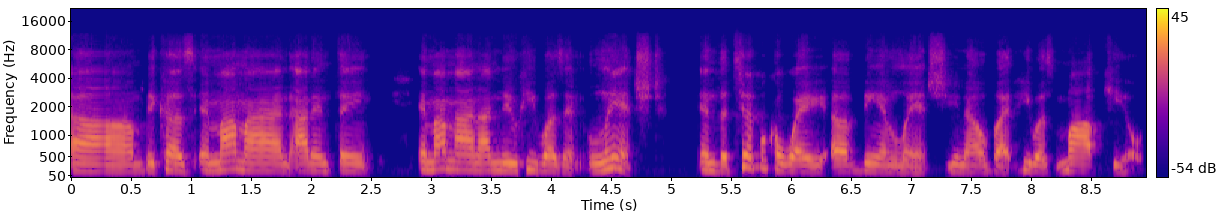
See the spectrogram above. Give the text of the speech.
Um, because in my mind, I didn't think, in my mind, I knew he wasn't lynched in the typical way of being lynched, you know, but he was mob killed.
